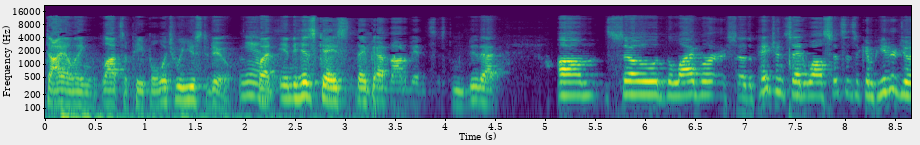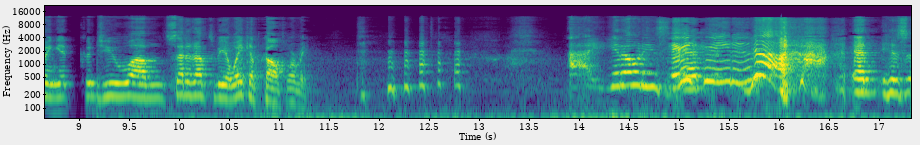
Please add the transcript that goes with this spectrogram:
dialing lots of people, which we used to do. Yes. But in his case, they've got an automated system to do that. Um, so the library, so the patron said, "Well, since it's a computer doing it, could you um, set it up to be a wake-up call for me?" I, you know what he's Very and- creative. Yeah, and his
